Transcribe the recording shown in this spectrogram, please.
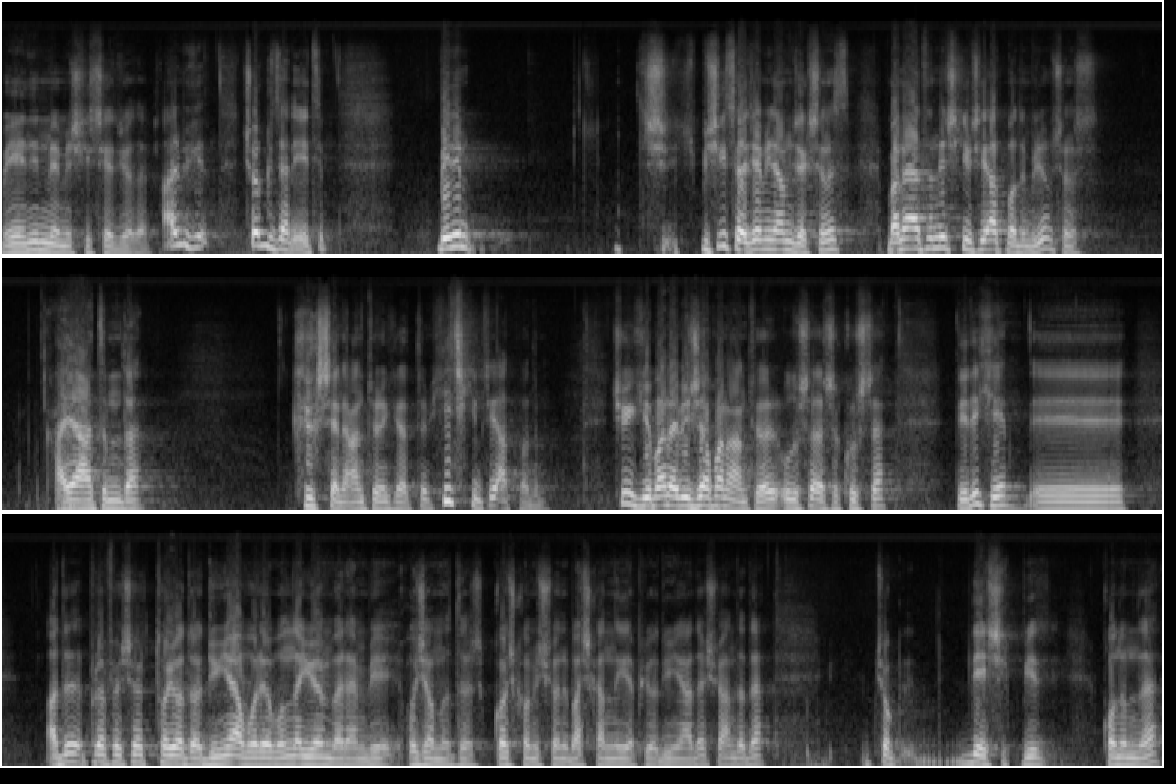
beğenilmemiş hissediyorlar. Halbuki çok güzel eğitim. Benim bir şey söyleyeceğim inanmayacaksınız. Ben hayatımda hiç kimseyi atmadım biliyor musunuz? Hayatımda 40 sene antrenörlük yaptım. Hiç kimseyi atmadım. Çünkü bana bir Japon antrenör uluslararası kursta dedi ki e, adı Profesör Toyoda dünya voleyboluna yön veren bir hocamızdır. Koç komisyonu başkanlığı yapıyor dünyada. Şu anda da çok değişik bir konumda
